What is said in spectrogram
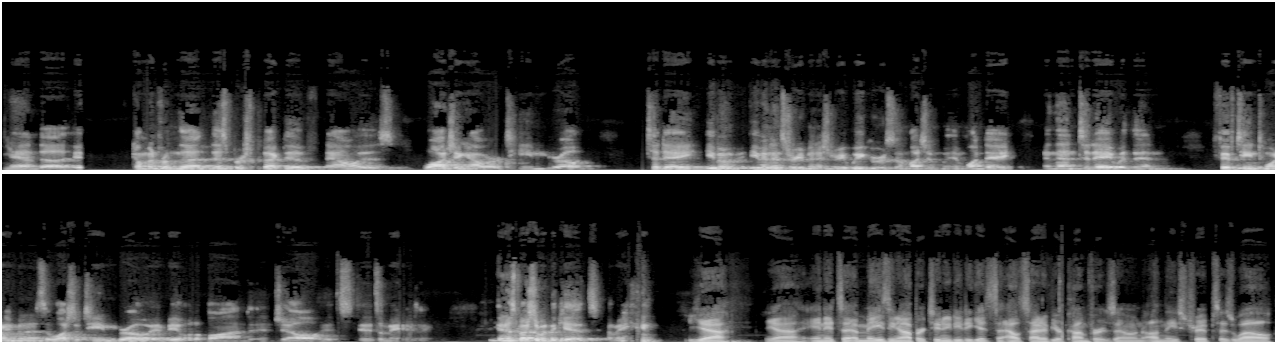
Yeah. And uh, it, coming from that this perspective now is watching our team grow today. Even even in street ministry, we grew so much in, in one day, and then today within 15, 20 minutes to watch the team grow and be able to bond and gel. It's it's amazing, and especially with the kids. I mean, yeah, yeah, and it's an amazing opportunity to get outside of your comfort zone on these trips as well.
